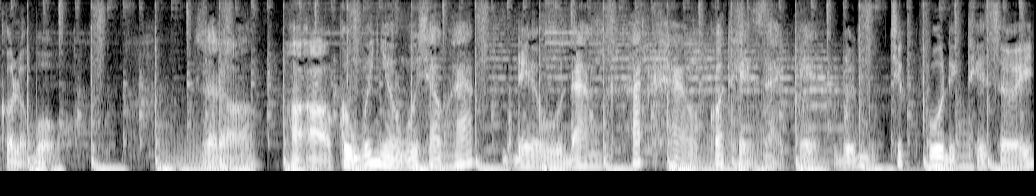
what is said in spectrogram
câu lạc bộ. Do đó, họ cùng với nhiều ngôi sao khác đều đang khát khao có thể giải thể với một chức vô địch thế giới,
